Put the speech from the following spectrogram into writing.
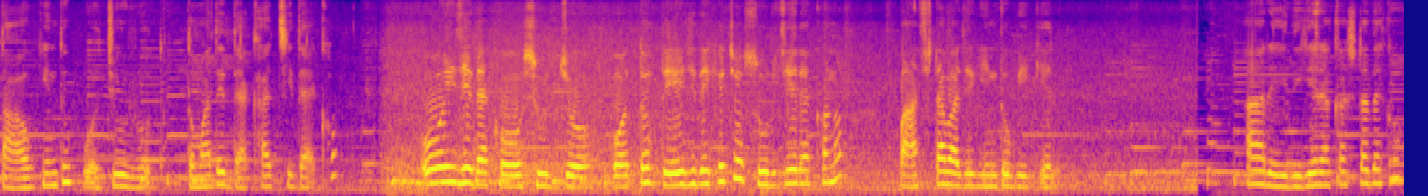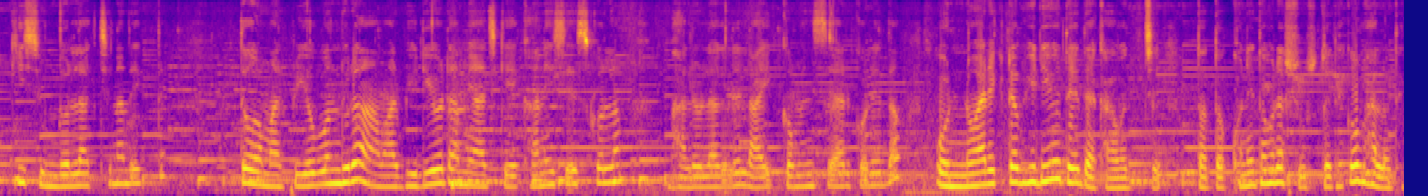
তাও কিন্তু প্রচুর রোদ। তোমাদের দেখাচ্ছি, দেখো। ওই যে দেখো সূর্য, কত তেজ দেখেছ? সূর্যের এখনও পাঁচটা বাজে কিন্তু বিকেল। আর এই দিকের আকাশটা দেখো, কি সুন্দর লাগছে না দেখতে। তো আমার প্রিয় বন্ধুরা, আমার ভিডিওটা আমি আজকে এখানেই শেষ করলাম। ভালো লাগলে লাইক কমেন্ট শেয়ার করে দাও। অন্য আরেকটা ভিডিওতে দেখা হচ্ছে। ততক্ষণে তোমরা সুস্থ থেকো, ভালো থেকো।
